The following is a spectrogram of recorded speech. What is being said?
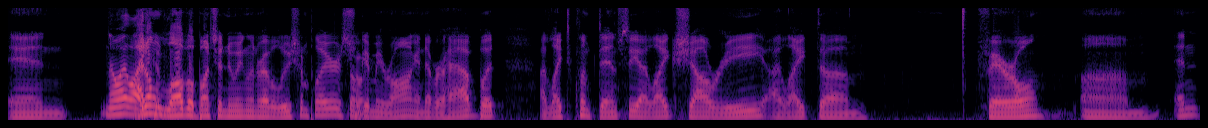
And no, I like. I don't him. love a bunch of New England Revolution players. Don't get me wrong, I never have, but I liked Clint Dempsey. I liked Shalrie. I liked um, Farrell. Um, and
